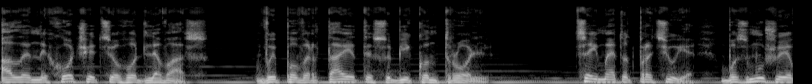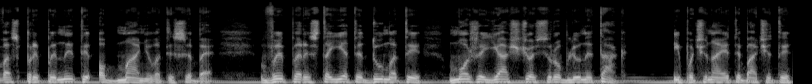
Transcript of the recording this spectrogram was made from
але не хоче цього для вас. Ви повертаєте собі контроль. Цей метод працює, бо змушує вас припинити обманювати себе. Ви перестаєте думати, може, я щось роблю не так, і починаєте бачити,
